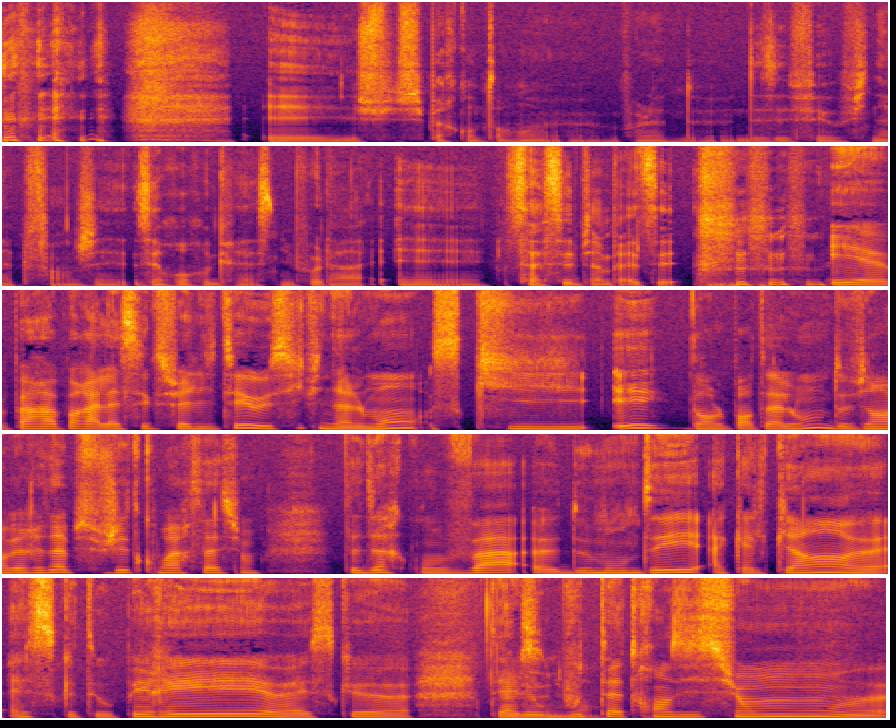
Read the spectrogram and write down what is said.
Et je suis super content euh, voilà, des effets au final. Enfin, j'ai zéro regret à ce niveau-là et ça s'est bien passé. et euh, par rapport à la sexualité aussi, finalement, ce qui est dans le pantalon devient un véritable sujet de conversation. C'est-à-dire qu'on va euh, demander à quelqu'un est-ce que tu es opéré Est-ce que tu es allé au bout de ta transition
